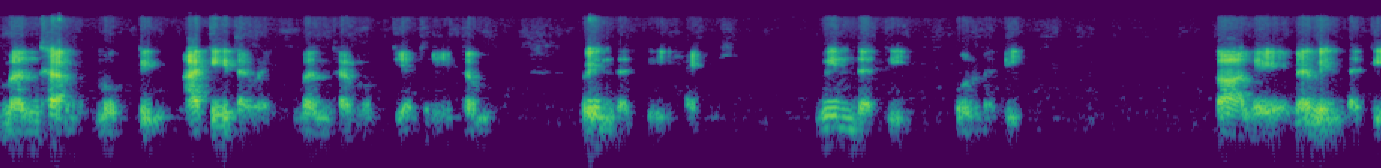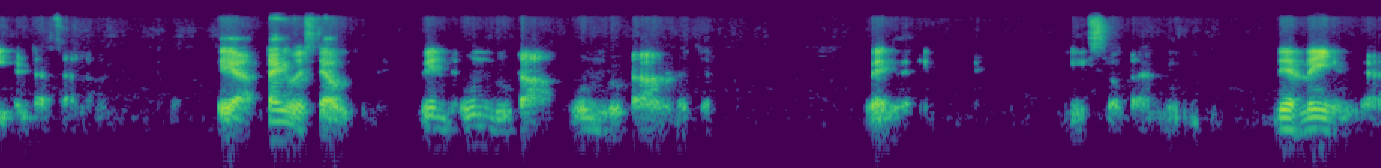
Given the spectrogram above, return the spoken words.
బంధ ముక్తి అతీతమై బంధ ముక్తి అతీతం విందతి హై విందతి ఉన్నది కాలేన విందతి అంటారు చాలా మంది. టైం వస్తే అవుతుంది. విన్ ఉండుట ఉండుట అనడం వెరీ వెరీ ఈ శ్లోకాన్ని నిర్ణయంగా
